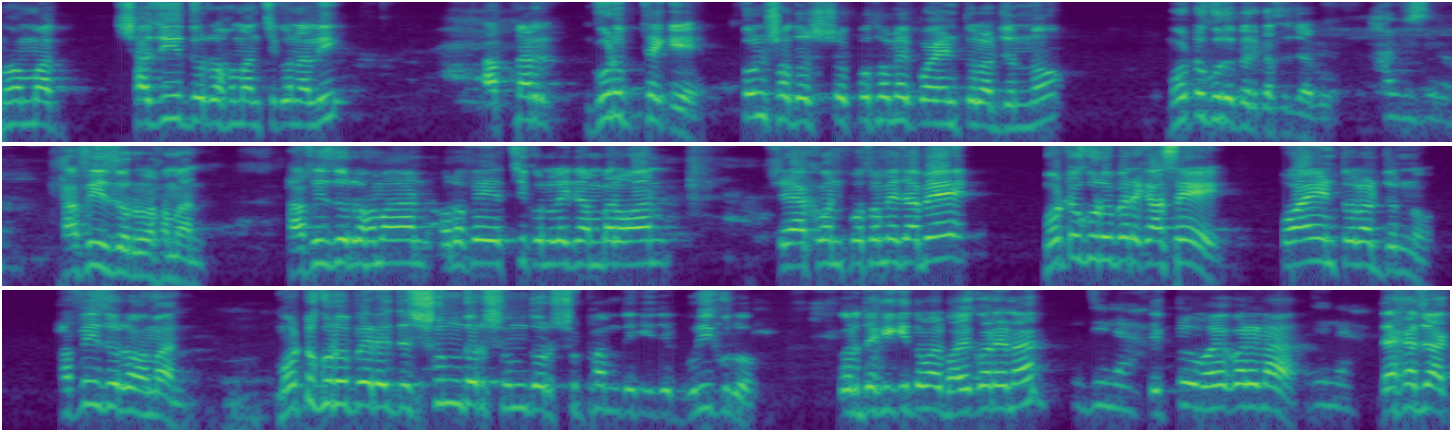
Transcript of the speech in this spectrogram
মোহাম্মদ সাজিদুর রহমান চিকন আলী। আপনার গ্রুপ থেকে কোন সদস্য প্রথমে পয়েন্ট তোলার জন্য মোটু গ্রুপের কাছে যাবে? হাফিজুর রহমান। হাফিজুর রহমান। ওরফে চিকন আলী নাম্বার ওয়ান। সে এখন প্রথমে যাবে মোটু গ্রুপের কাছে পয়েন্ট তোলার জন্য। হাফিজুর রহমান মোটু গ্রুপের যে সুন্দর সুন্দর সুঠাম দেখি যে বুড়িগুলো ওগুলো দেখে কি তোমার ভয় করে না? একটু ভয় করে না। দেখা যাক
